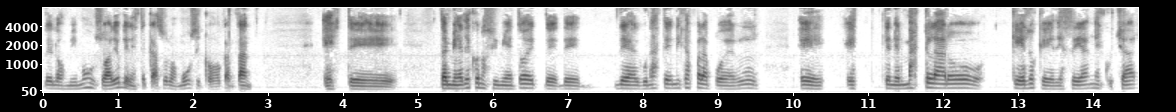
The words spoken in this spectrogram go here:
de los mismos usuarios, que en este caso los músicos o cantantes. Este, también el desconocimiento de, de, de, algunas técnicas para poder eh, tener más claro qué es lo que desean escuchar,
